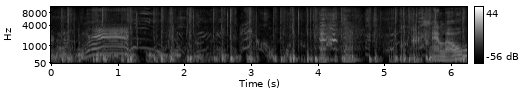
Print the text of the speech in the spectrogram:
Hello.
